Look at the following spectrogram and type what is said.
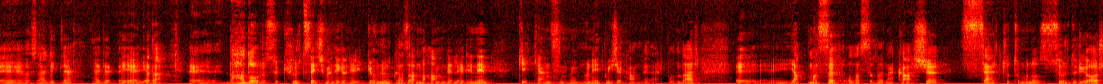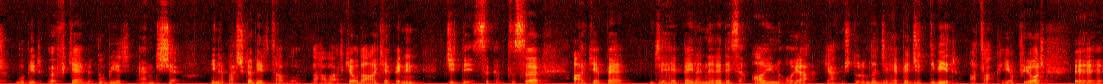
e, özellikle HDP'ye ya da e, daha doğrusu Kürt seçmene yönelik gönül kazanma hamlelerinin ki kendisini memnun etmeyecek hamleler bunlar e, yapması olasılığına karşı sert tutumunu sürdürüyor. Bu bir öfke ve bu bir endişe. Yine başka bir tablo daha var ki o da AKP'nin ciddi sıkıntısı. AKP CHP ile neredeyse aynı oya gelmiş durumda. CHP ciddi bir atak yapıyor e,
